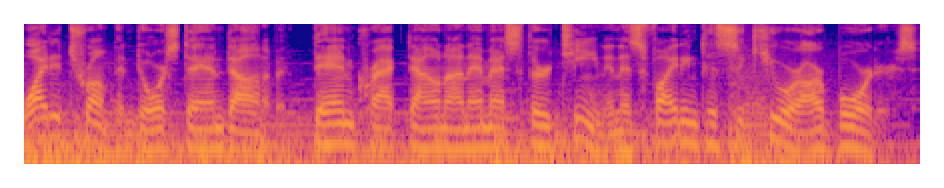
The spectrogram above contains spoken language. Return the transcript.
Why did Trump endorse Dan Donovan? Dan cracked down on MS 13 and is fighting to secure our borders.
